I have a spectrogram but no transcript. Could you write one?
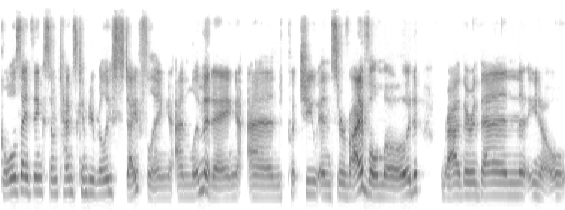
goals i think sometimes can be really stifling and limiting and put you in survival mode rather than you know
